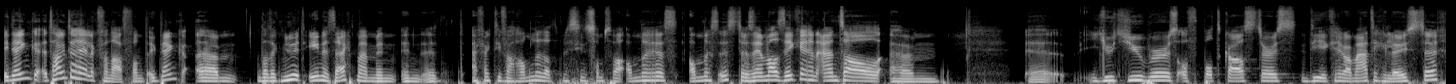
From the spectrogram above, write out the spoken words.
ik denk, het hangt er eigenlijk vanaf. Want ik denk ehm, dat ik nu het ene zeg, maar mijn, in het effectieve handelen dat het misschien soms wel anders, anders is. Er zijn wel zeker een aantal ehm, eh, YouTubers of podcasters die ik regelmatig luister,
